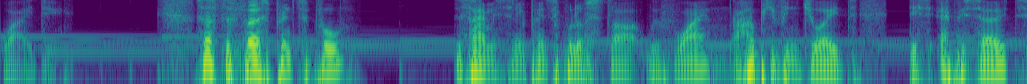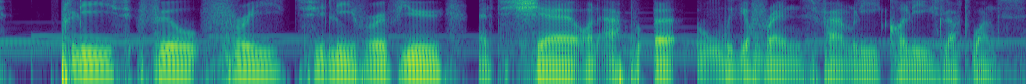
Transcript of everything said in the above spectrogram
what i do? So that's the first principle the simon sinek principle of start with why. I hope you've enjoyed this episode please feel free to leave a review and to share on app uh, with your friends, family, colleagues, loved ones.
